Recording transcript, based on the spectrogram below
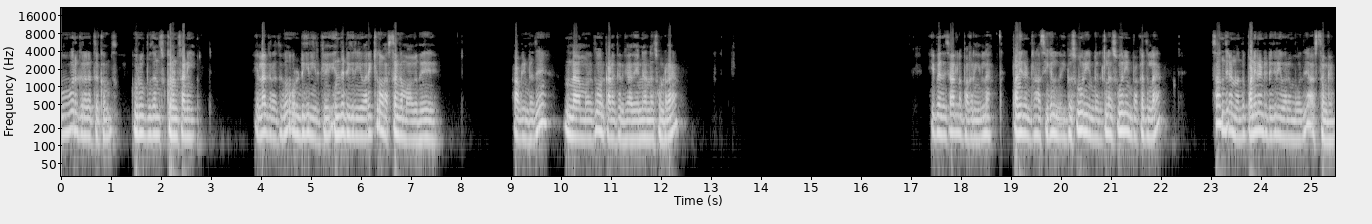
ஒவ்வொரு கிரகத்துக்கும் குரு, புதன், சுக்கரன் சனி எல்லா கிரகத்துக்கும் ஒரு டிகிரி இருக்குது எந்த டிகிரி வரைக்கும் அஸ்தங்கம் ஆகுது? அப்படின்றது நமக்கு ஒரு கணக்கு இருக்குது அது என்னென்னு சொல்கிறேன் இப்போ இந்த சார்ட்டில் பார்க்குறீங்களா பன்னிரெண்டு ராசிகள் இப்போ சூரியன் இருக்குல்ல, சூரியன் பக்கத்தில் சந்திரன் வந்து 12 டிகிரி வரும்போது அஸ்தங்கம்.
